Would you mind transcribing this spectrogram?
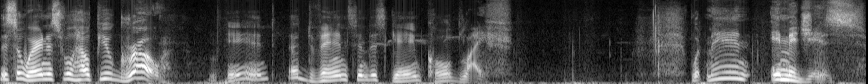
This awareness will help you grow and advance in this game called life. What man images,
